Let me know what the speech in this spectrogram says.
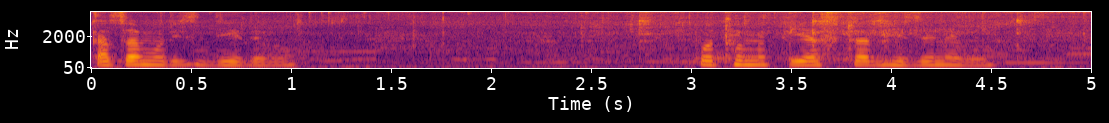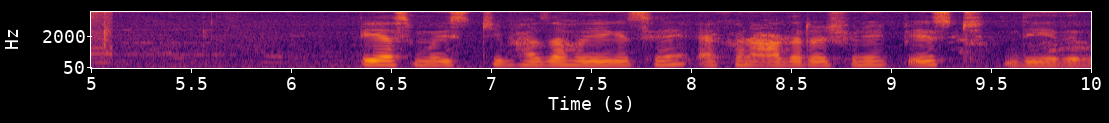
কাঁচামরিচ দিয়ে দেব। প্রথমে পেঁয়াজটা ভেজে নেব। পেঁয়াজ মরিচটি ভাজা হয়ে গেছে, এখন আদা, রসুনের পেস্ট দিয়ে দেব।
